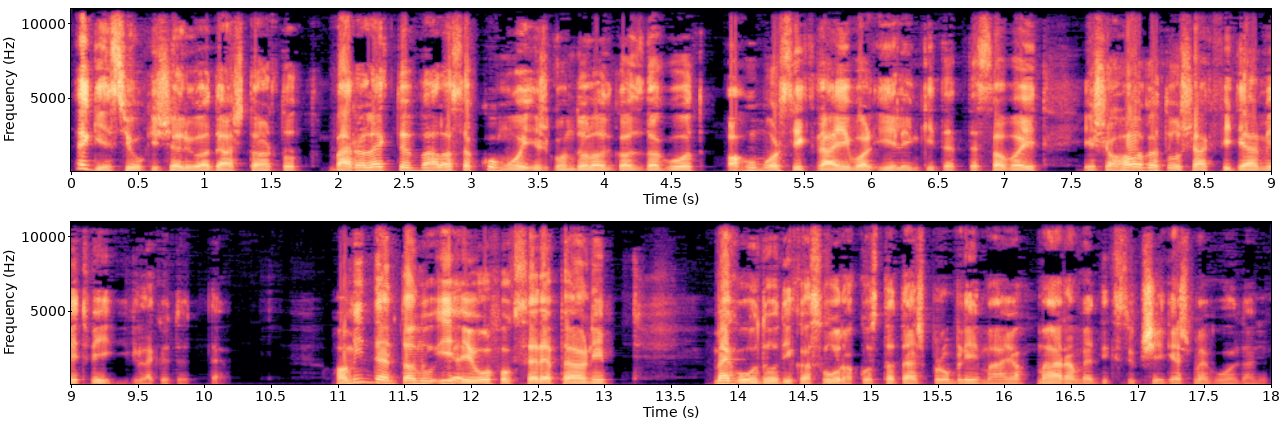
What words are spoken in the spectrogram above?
Egész jó kis előadást tartott, bár a legtöbb válasza komoly és gondolatgazdag volt, a humor szikráival élénkítette szavait, és a hallgatóság figyelmét végig lekötötte. Ha minden tanú ilyen jól fog szerepelni, megoldódik a szórakoztatás problémája, már ameddig szükséges megoldani.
